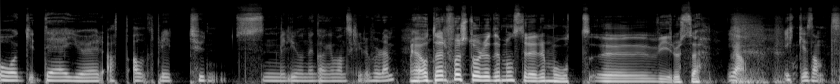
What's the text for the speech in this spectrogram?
Og det gjør at alt blir tusen millioner ganger vanskeligere for dem. Ja, og Derfor står de og demonstrerer mot uh, viruset. Ja, ikke sant.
